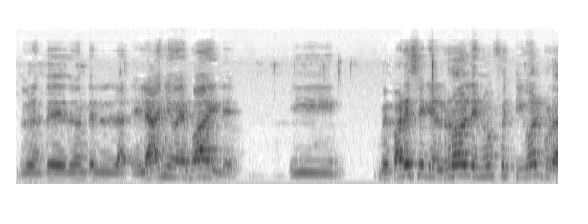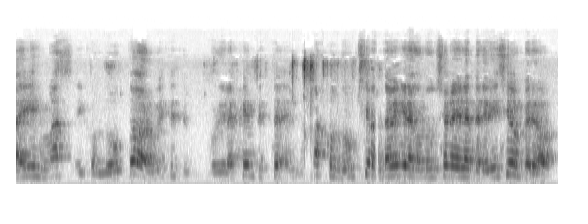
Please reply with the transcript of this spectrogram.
durante, durante el, año es baile. Y me parece que el rol en un festival por ahí es más el conductor, viste, porque la gente está más conducción, también que la conducción es en la televisión, pero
